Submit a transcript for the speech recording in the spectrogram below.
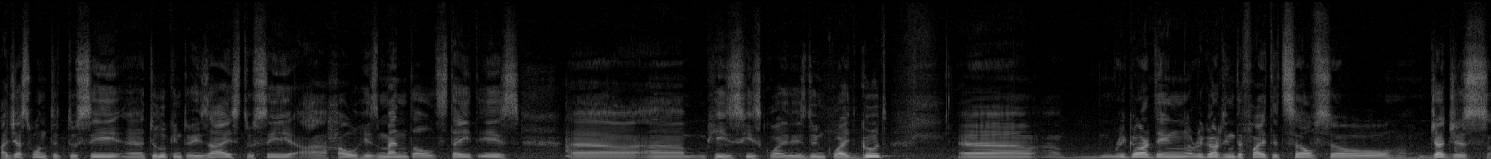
I just wanted to see, uh, to look into his eyes, to see uh, how his mental state is. Uh, um, he's he's quite he's doing quite good. Uh, um, regarding regarding the fight itself, so judges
